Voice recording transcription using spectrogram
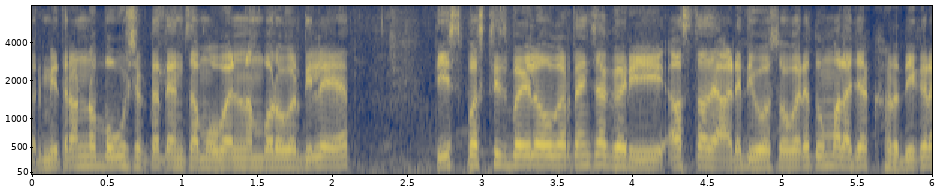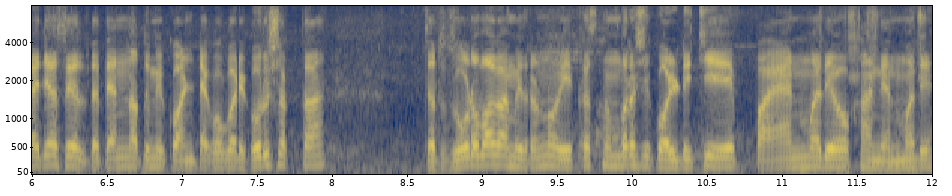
तर मित्रांनो बघू शकता त्यांचा मोबाईल नंबर वगैरे दिले आहेत. तीस पस्तीस बैल वगैरे त्यांच्या घरी असतात आडे दिवस वगैरे. तुम्हाला जर खरेदी करायची असेल तर त्यांना तुम्ही कॉन्टॅक्ट वगैरे करू शकता. तर जोड बघा मित्रांनो एकच नंबर अशी क्वालिटीची आहे पायांमध्ये व खांद्यांमध्ये.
